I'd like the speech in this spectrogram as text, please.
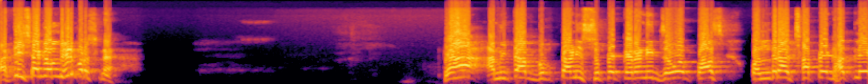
अतिशय गंभीर प्रश्न आहे. ह्या अमिताभ गुप्ता आणि सुपेकरांनी जवळपास पंधरा छापे घातले.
